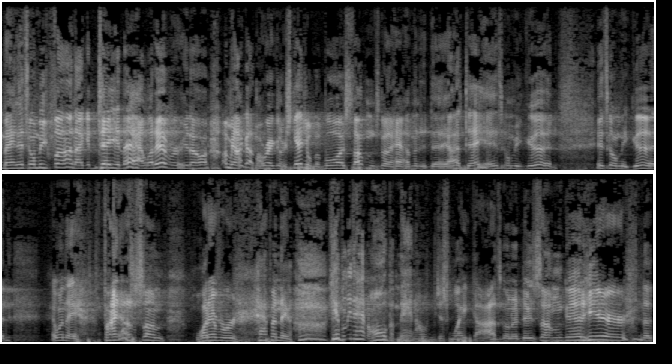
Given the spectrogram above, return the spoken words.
Man, it's going to be fun. I can tell you that. Whatever, you know. I mean, I got my regular schedule, but boy, something's going to happen today. I tell you, it's going to be good. It's going to be good. And when they find out some whatever happened, they go, oh, can't believe that. Oh, but man, I'll just wait. God's going to do something good here. Go,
